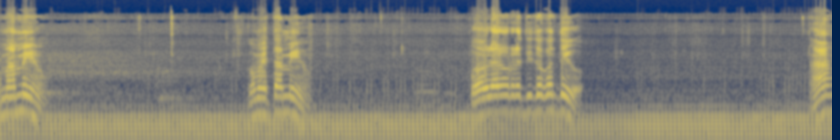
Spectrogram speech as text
más, mijo? ¿Cómo estás, mijo? ¿Puedo hablar un ratito contigo? ¿Ah?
